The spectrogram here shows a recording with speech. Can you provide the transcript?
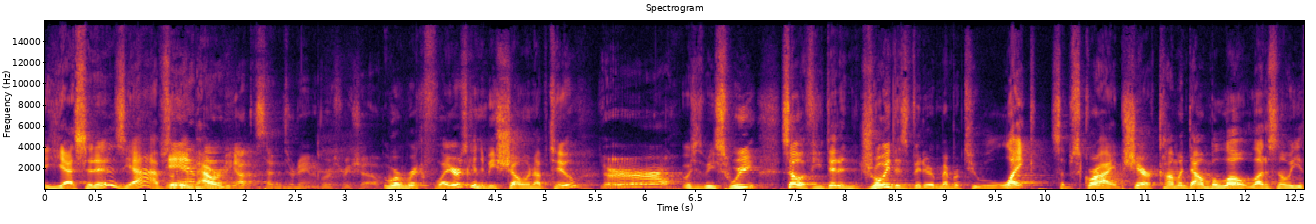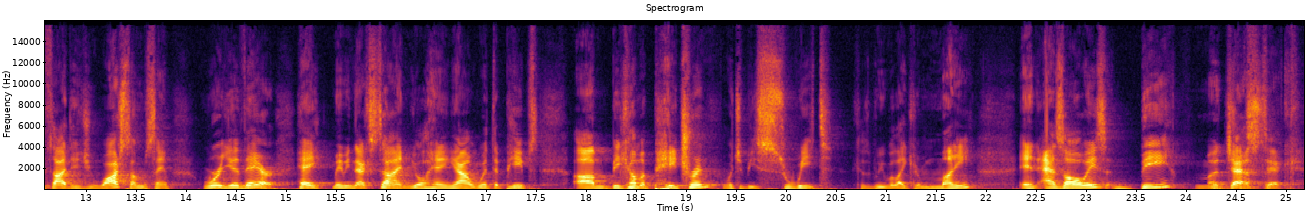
Yes, it is. Yeah, absolutely and empowered. we got the 7th anniversary show. Where Ric Flair's gonna be showing up too, Yeah. which is me sweet. So if you did enjoy this video, remember to like, subscribe, share, comment down below. Let us know what you thought. Did you watch SummerSlam? Were you there? Hey, maybe next time you'll hang out with the peeps. Um, become a patron, which would be sweet because we would like your money. And as always, be majestic. Majestic.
